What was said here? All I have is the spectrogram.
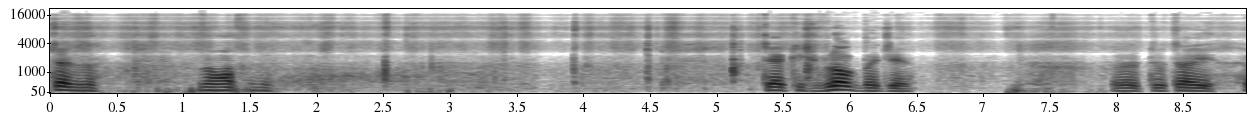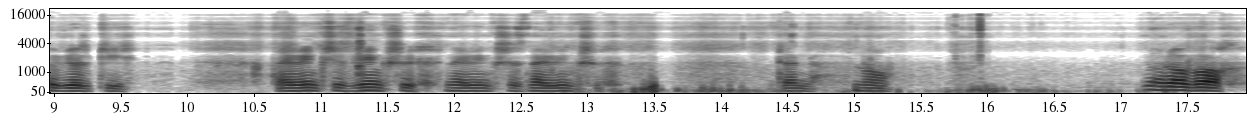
ten no to jakiś vlog będzie E, tutaj wielki największy z większych największy z największych. Ten no Rowach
